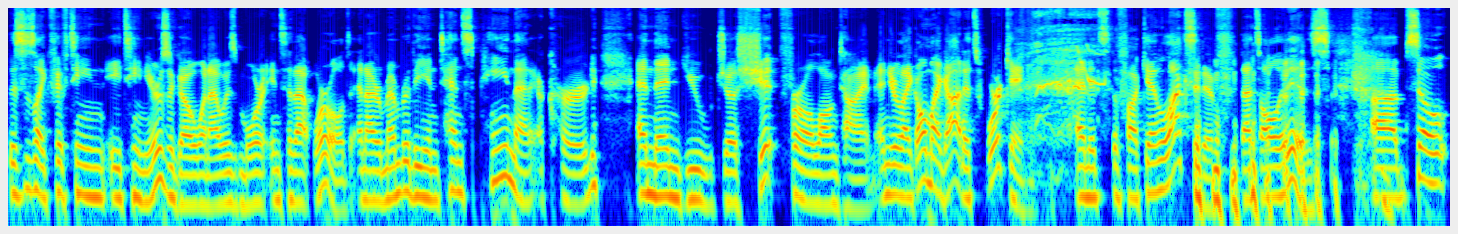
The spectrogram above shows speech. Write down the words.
This is like 15, 18 years ago when I was more into that world, and I remember the intense pain that occurred, and then you just shit for a long time, and you're like, oh my God, it's working. and it's the fucking laxative. That's all it is. Uh, so,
